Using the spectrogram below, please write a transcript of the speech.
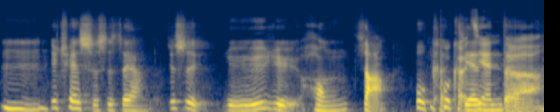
嗯，就确实是这样的，就是鱼与熊掌不可兼得，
